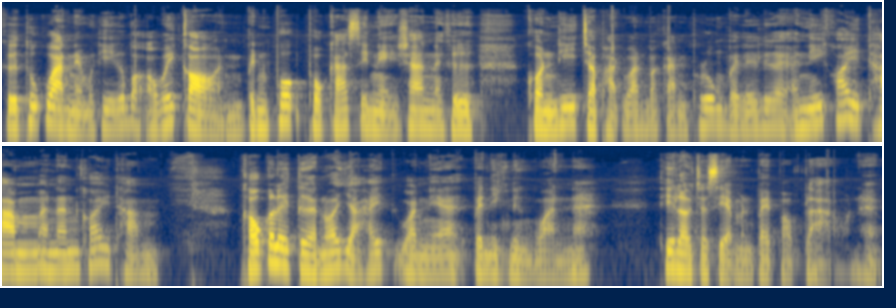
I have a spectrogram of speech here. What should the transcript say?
คือทุกวันเนี่ยบางทีก็บอกเอาไว้ก่อน เป็นพวก procrastination นะคือ คนที่จะผัดวันประกันพรุ่งไปเรื่อยๆ อันนี้ค่อยทำอันนั้นค่อยทำเขาก็เลยเตือนว่าอย่าให้วันนี้เป็นอีกหนึ่งวันนะ ที่เราจะเสียมันไปเปล่าๆนะครับ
